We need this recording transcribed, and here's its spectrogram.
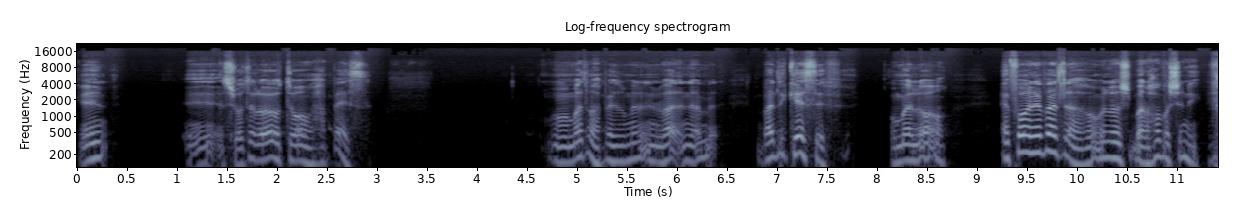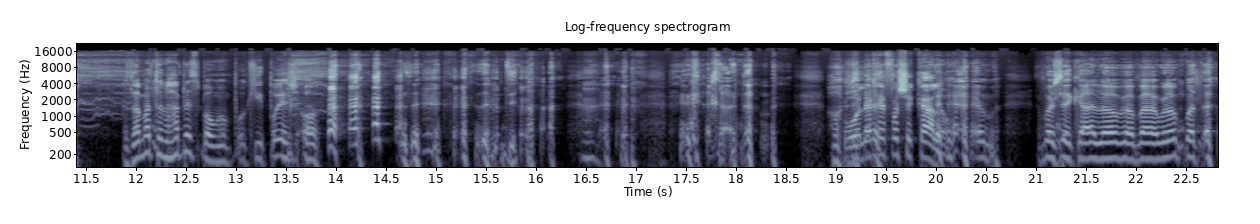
כן, אה, שוטר רואה אותו מחפש. הוא אומר, מה אתה מחפש? הוא אומר, בא לי כסף. הוא אומר לו, איפה נבלת? הוא אומר לו, ברחוב השני. אז למה אתה מחפש בו? כי פה יש אור. זה בדיחה. ככה אתה... הוא הולך איפה שקל לו. איפה שקל לו, והוא לא פתח...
